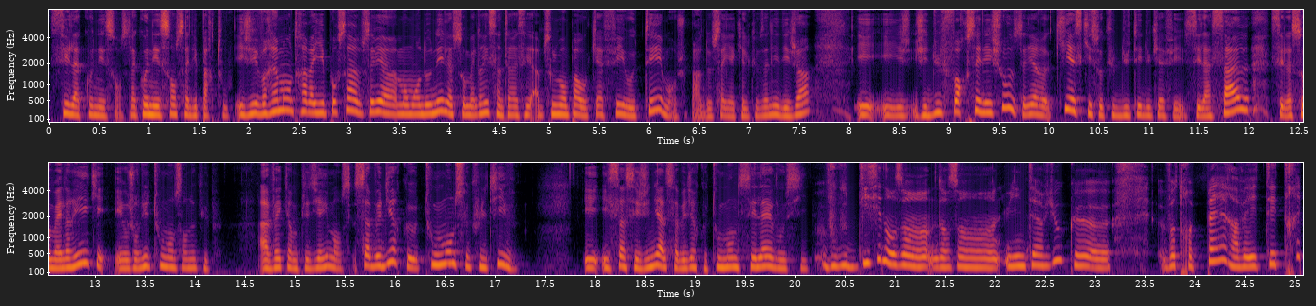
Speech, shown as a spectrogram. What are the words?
C'est la connaissance. La connaissance, elle est partout. Et j'ai vraiment travaillé pour ça. Vous savez, à un moment donné, la sommellerie s'intéressait absolument pas au café et au thé. Bon, je parle de ça il y a quelques années déjà. Et, j'ai dû forcer les choses. C'est-à-dire, qui est-ce qui s'occupe du thé du café? C'est la salle, c'est la sommellerie. Qui... Et aujourd'hui, tout le monde s'en occupe. Avec un plaisir immense. Ça veut dire que tout le monde se cultive. Et, ça, c'est génial. Ça veut dire que tout le monde s'élève aussi. Vous disiez dans, un, dans un, une interview que euh, votre père avait été très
